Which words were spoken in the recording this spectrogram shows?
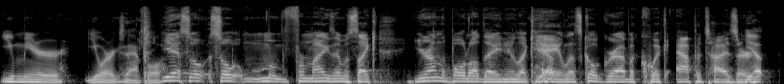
you mirror your example. Yeah, so so for my example, it's like you're on the boat all day and you're like, hey, Yep. let's go grab a quick appetizer. Yep.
